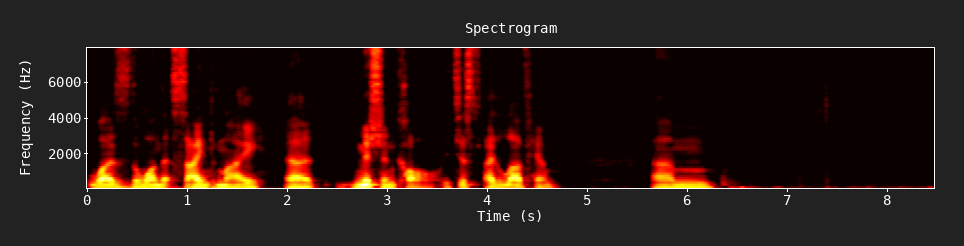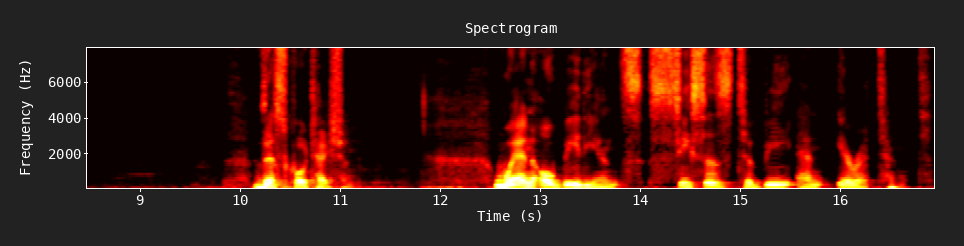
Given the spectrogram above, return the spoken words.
was the one that signed my uh, mission call. It's just, I love him. Um, this quotation When obedience ceases to be an irritant,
